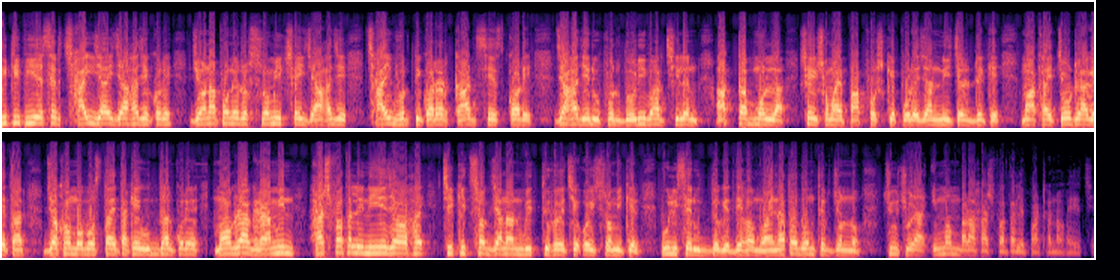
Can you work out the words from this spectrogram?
বিটিপিএস এর ছাই যায় জাহাজে করে জনা পনেরো শ্রমিক সেই জাহাজে ছাই ভর্তি করার কাজ শেষ করে। জাহাজের উপর দড়ি ছিলেন আত্তাব মোল্লা। সেই সময় পা ফসকে পড়ে যান, নিচের ডেকে মাথায় চোট লাগে তার। জখম অবস্থায় তাকে উদ্ধার করে মগরা গ্রামীণ হাসপাতালে নিয়ে যাওয়া হয়। চিকিৎসক জানান, মৃত্যু হয়েছে ওই শ্রমিকের। পুলিশের উদ্যোগে দেহ ময়নাতদন্তের জন্য চুচুড়া ইমামবাড়া হাসপাতালে পাঠানো হয়েছে।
